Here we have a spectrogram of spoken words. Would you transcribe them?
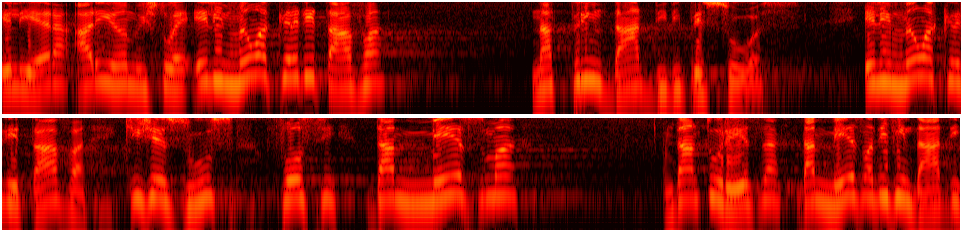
Ele era ariano, isto é, ele não acreditava na trindade de pessoas. Ele não acreditava que Jesus fosse da mesma natureza, da mesma divindade,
